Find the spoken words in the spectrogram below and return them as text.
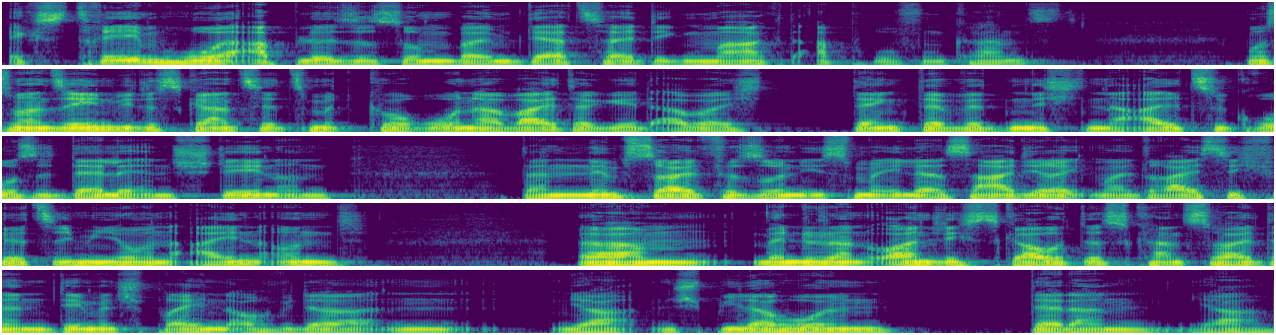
extrem hohe Ablösesummen beim derzeitigen Markt abrufen kannst. Muss man sehen, wie das Ganze jetzt mit Corona weitergeht, aber ich denke, da wird nicht eine allzu große Delle entstehen und dann nimmst du halt für so einen Ismail Assar direkt mal 30, 40 Millionen ein und ähm, wenn du dann ordentlich scoutest, kannst du halt dann dementsprechend auch wieder einen, ja, einen Spieler holen, der dann, ja,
